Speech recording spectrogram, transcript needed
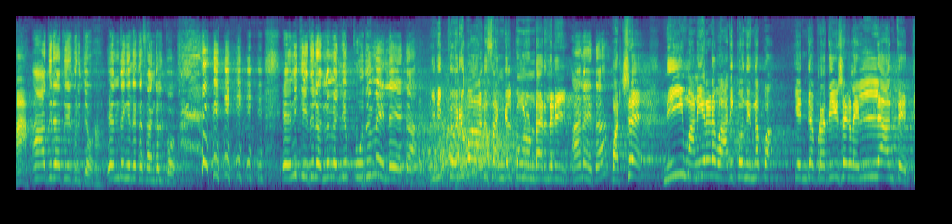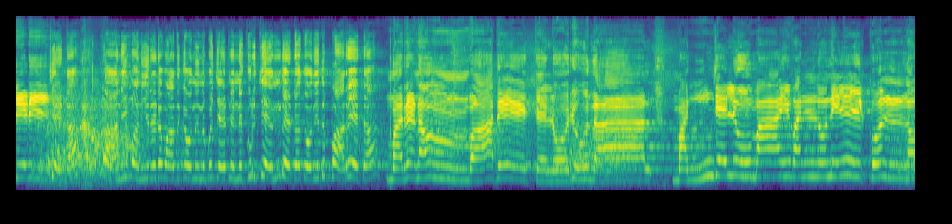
ആ. ആതിരാത്രിയെ കുറിച്ചോ എന്തെങ്കിലുമൊക്കെ സങ്കല്പോ? എനിക്ക് ഇതിലൊന്നും വലിയ പുതുമയില്ല ഏട്ടാ. എനിക്ക് ഒരുപാട് സങ്കല്പങ്ങൾ ഉണ്ടായിരുന്നടി ആണേട്ടാ? ഏട്ടാ പക്ഷേ നീ മണിയറയുടെ വാദിക്കോ നിന്നപ്പോ എന്റെ പ്രതീക്ഷകളെല്ലാം തെറ്റേടി ചേട്ടാ ഞാൻ ഈ മണിയറയുടെ വാതിക്ക വന്ന് നിന്നപ്പോ ചേട്ടൻ എന്നെ കുറിച്ച് എന്തേട്ടാ തോന്നിയത്? പറയേട്ടാ. മരണം വാതേക്കലൊരു നാൾ മഞ്ചലുമായി വന്നു നിൽക്കുന്നു.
